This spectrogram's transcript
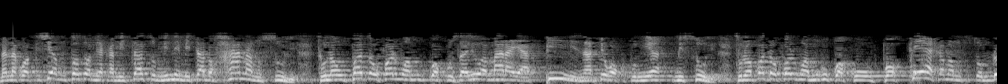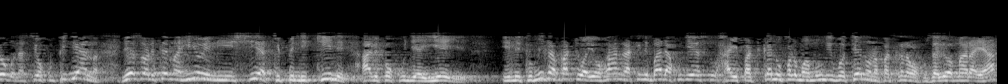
na nakuhakikishia mtoto wa miaka mitatu minne mitano hana msuli tunaupata ufalme wa mungu kwa kuzaliwa mara ya pili na sio kwa kutumia misuli. Tunaupata ufalme wa mungu kwa kuupokea kama mtoto mdogo na sio kupigana. Yesu alisema hiyo iliishia kipindi kile alipokuja yeye. Ilitumika wakati wa yohana lakini baada ya kuja yesu haipatikani ufalme wa mungu hivyo tena unapatikana kwa kuzaliwa mara ya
